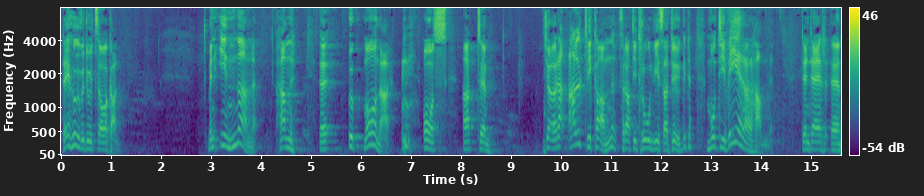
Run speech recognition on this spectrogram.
Det är huvudutsagan. Men innan han eh, uppmanar oss att eh, göra allt vi kan för att i tron visa dygd, motiverar han den där eh,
